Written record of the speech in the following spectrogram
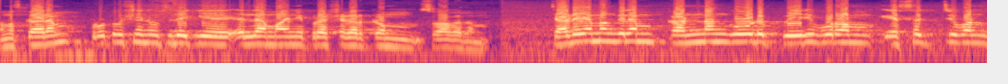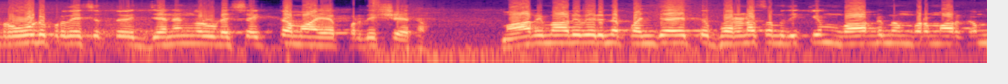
നമസ്കാരം. ട്രൂത്ത് ന്യൂസിലേക്ക് എല്ലാ മാന്യ പ്രേക്ഷകർക്കും സ്വാഗതം. Chadayamangalam Kannankode Perupuram S H one road പ്രദേശത്ത് ജനങ്ങളുടെ ശക്തമായ പ്രതിഷേധം. മാറി മാറി വരുന്ന പഞ്ചായത്ത് ഭരണസമിതിക്കും വാർഡ് മെമ്പർമാർക്കും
